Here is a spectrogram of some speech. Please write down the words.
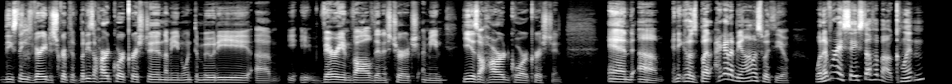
these things very descriptive. But he's a hardcore Christian. I mean, went to Moody, um, he, he, very involved in his church. I mean, he is a hardcore Christian. And um, and he goes, but I got to be honest with you. Whenever I say stuff about Clinton,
